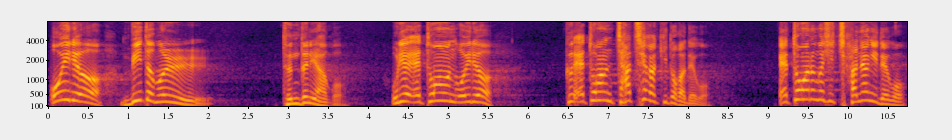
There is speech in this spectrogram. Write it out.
오히려 믿음을 든든히 하고 우리의 애통함은 오히려 그 애통하는 자체가 기도가 되고 애통하는 것이 찬양이 되고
